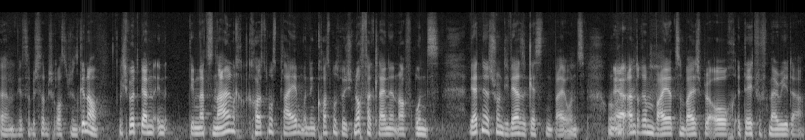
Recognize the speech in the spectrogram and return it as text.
Ähm, jetzt habe ich es mich rausgeschmissen. Genau. Ich würde gerne in dem nationalen Kosmos bleiben und den Kosmos würde ich noch verkleinern auf uns. Wir hatten ja schon diverse Gäste bei uns. Und ja. unter anderem war ja zum Beispiel auch A Date with Mary da.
